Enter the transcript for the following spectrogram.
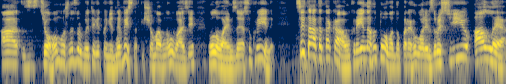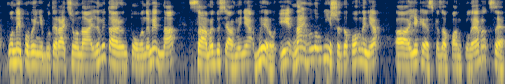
А з цього можна зробити відповідні висновки, що мав на увазі голова МЗС України. Цитата така: Україна готова до переговорів з Росією, але вони повинні бути раціональними та орієнтованими на саме досягнення миру. І найголовніше доповнення, яке сказав пан Кулеба, це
